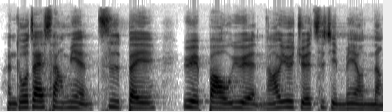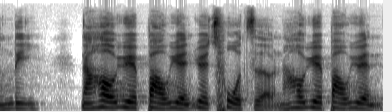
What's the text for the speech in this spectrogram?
很多在上面自卑，越抱怨，然后越觉得自己没有能力，然后越抱怨越挫折，然后越抱怨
